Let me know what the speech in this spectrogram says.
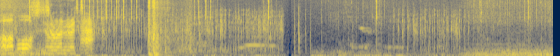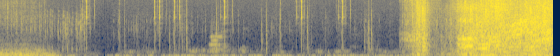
Our forces are under attack. Our forces are under attack.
